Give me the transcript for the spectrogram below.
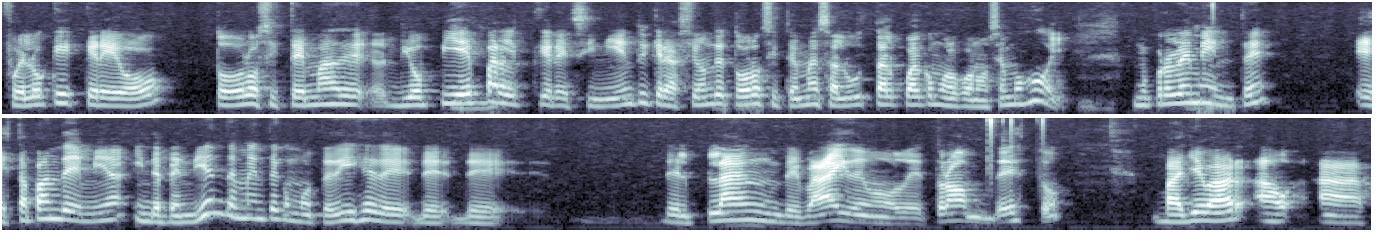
fue lo que creó todos los sistemas, de, dio pie para el crecimiento y creación de todos los sistemas de salud tal cual como lo conocemos hoy. Muy probablemente esta pandemia, independientemente, como te dije, de, del plan de Biden o de Trump, de esto, va a llevar a, a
